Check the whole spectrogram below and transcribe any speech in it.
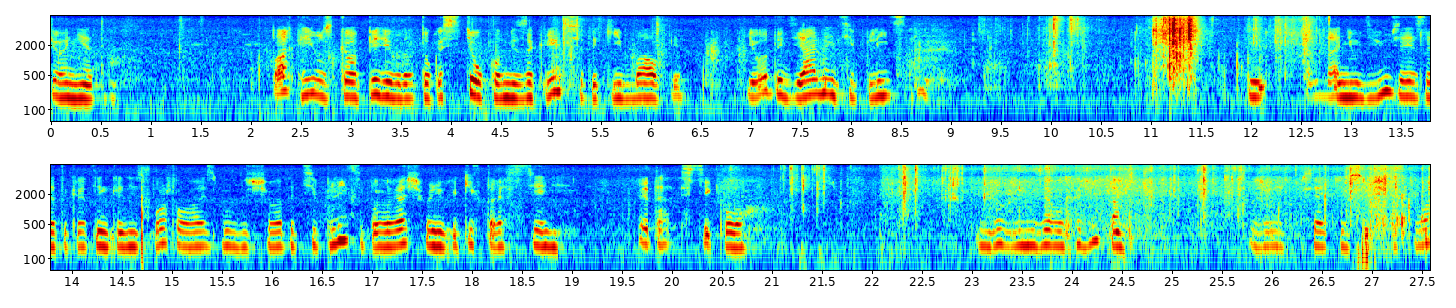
Ничего нету. Парк юрского периода, только стеклами закрыт все такие балки. И вот идеальная теплица. И тогда не удивимся, если эта картинка не из прошлого, а из будущего. Это теплица по выращиванию каких-то растений. Это стекло. Наружу нельзя выходить, там живут всякие существа.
